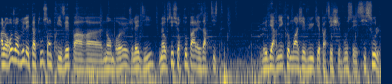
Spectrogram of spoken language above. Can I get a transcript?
Alors aujourd'hui, les tatous sont prisés par euh, nombreux, je l'ai dit, mais aussi surtout par les artistes. Le dernier que moi j'ai vu qui est passé chez vous, c'est Sissoul.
